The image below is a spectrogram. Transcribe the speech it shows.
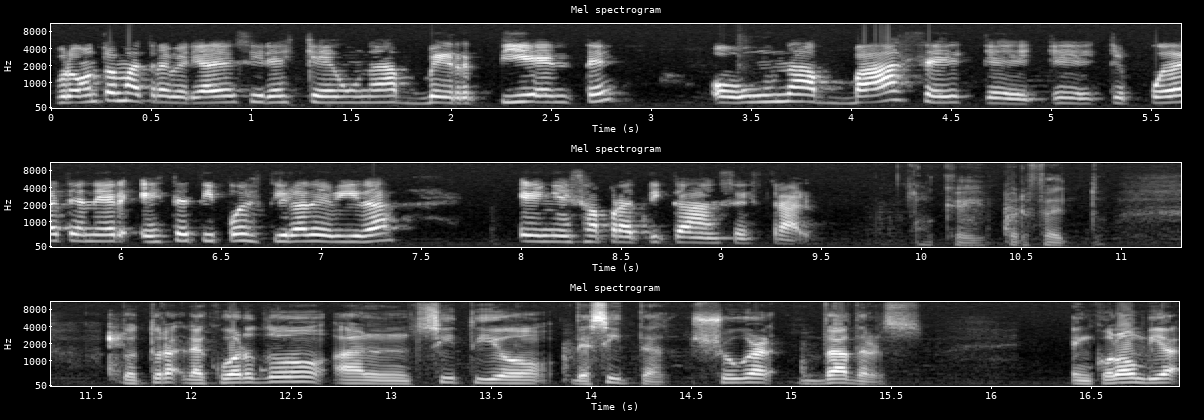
pronto me atrevería a decir es que una vertiente o una base que, que, que pueda tener este tipo de estilo de vida en esa práctica ancestral. Ok, perfecto. Doctora, de acuerdo al sitio de citas Sugar Daughters, en Colombia,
